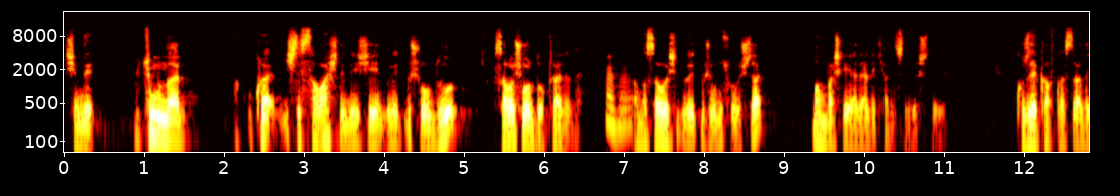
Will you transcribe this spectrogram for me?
Şimdi bütün bunlar bak Ukra işte savaş dediğin şeyin üretmiş olduğu savaş orada Ukrayna'da. Ama savaşın üretmiş olduğu sonuçlar bambaşka yerlerde kendisini gösteriyor. Kuzey Kafkaslar'da,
